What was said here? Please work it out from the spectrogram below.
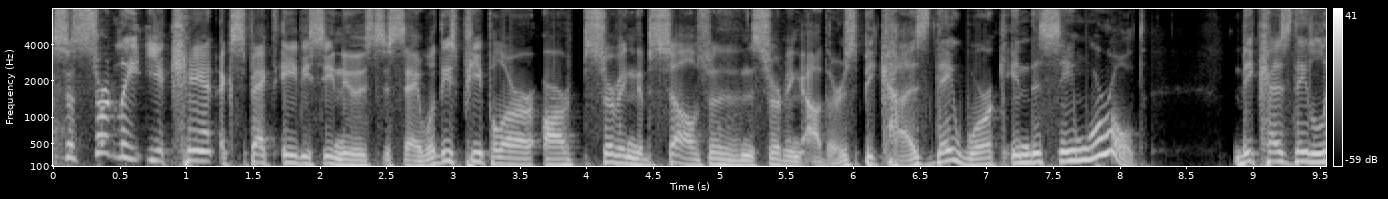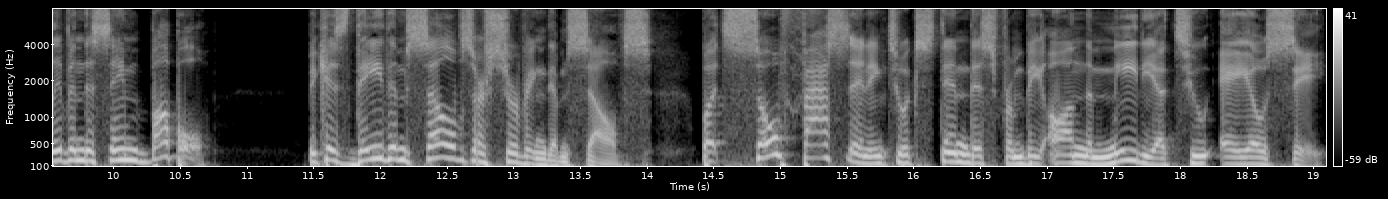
So certainly you can't expect ABC News to say, well, these people are, are serving themselves rather than serving others because they work in the same world, because they live in the same bubble, because they themselves are serving themselves. But so fascinating to extend this from beyond the media to AOC,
